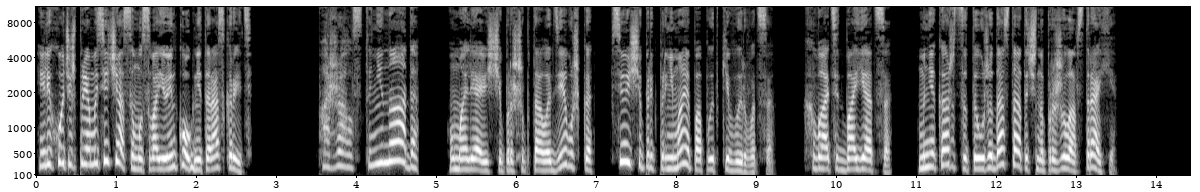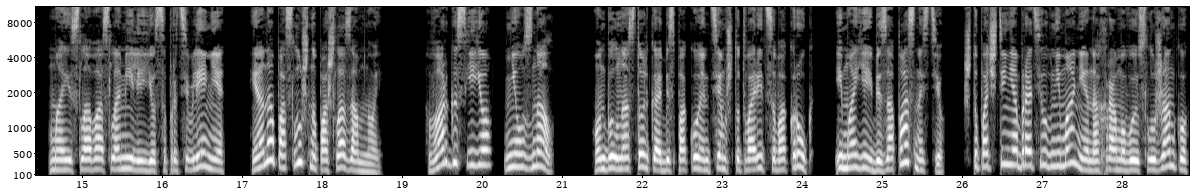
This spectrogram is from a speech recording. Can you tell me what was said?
Или хочешь прямо сейчас ему свое инкогнито раскрыть? Пожалуйста, не надо, умоляюще прошептала девушка, все еще предпринимая попытки вырваться. Хватит бояться. Мне кажется, ты уже достаточно прожила в страхе. Мои слова сломили ее сопротивление, и она послушно пошла за мной. Варгас ее не узнал. Он был настолько обеспокоен тем, что творится вокруг, и моей безопасностью, что почти не обратил внимания на храмовую служанку,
